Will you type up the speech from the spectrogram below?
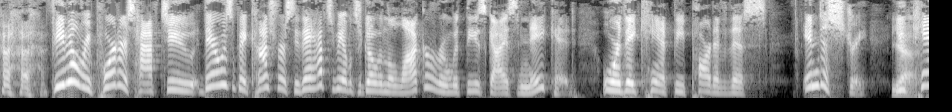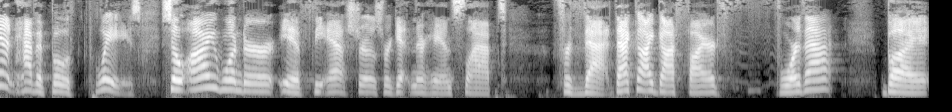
female reporters have to. There was a big controversy. They have to be able to go in the locker room with these guys naked, or they can't be part of this industry. You can't have it both ways. So I wonder if the Astros were getting their hands slapped for that. That guy got fired f- for that, but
